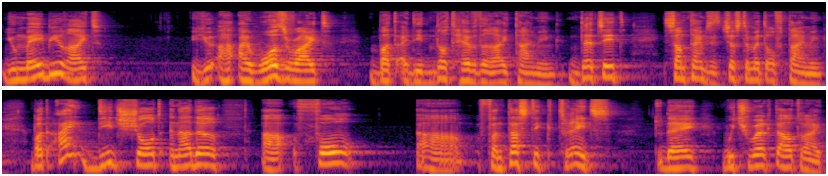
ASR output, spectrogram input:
you may be right, you, I was right, but I did not have the right timing. That's it. Sometimes it's just a matter of timing. But I did short another uh, four uh, fantastic trades today, which worked out right.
